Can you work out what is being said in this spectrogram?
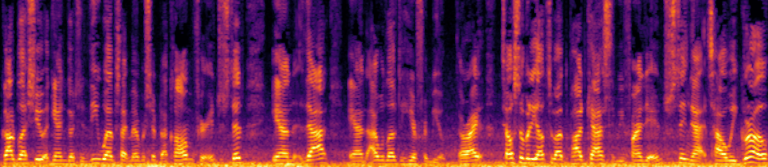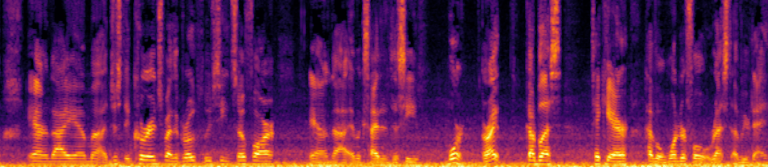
God bless you. Again, go to thewebsitemembership.com if you're interested in that, and I would love to hear from you. All right. Tell somebody else about the podcast if you find it interesting. That's how we grow. And I am uh, just encouraged by the growth we've seen so far. And uh, I'm excited to see more. All right. God bless. Take care. Have a wonderful rest of your day.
